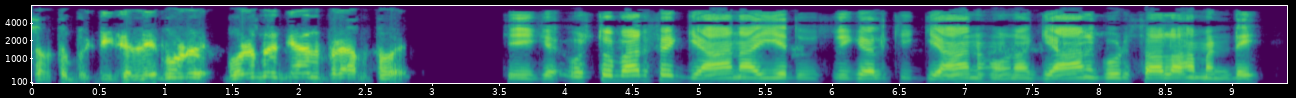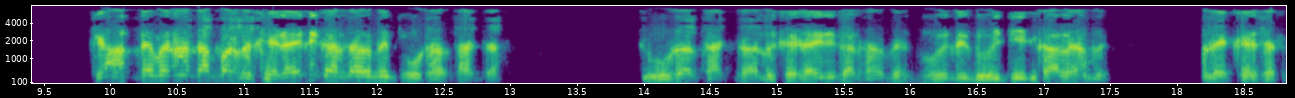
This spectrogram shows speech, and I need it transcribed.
ਸਭ ਤੋਂ ਵੱਡੀ ਗੱਲ ਇਹ ਗੁਣ ਗੁਣ ਦੇ ਗਿਆਨ ਪ੍ਰਾਪਤ ਹੋਏ। ਠੀਕ ਹੈ। ਉਸ ਤੋਂ ਬਾਅਦ ਫਿਰ ਗਿਆਨ ਆਈ ਹੈ ਦੂਸਰੀ ਗੱਲ ਕਿ ਗਿਆਨ ਹੋਣਾ ਗਿਆਨ ਗੁੜ ਸਾਲਾਹ ਮੰਡੇ। ਗਿਆਨ ਤੇ ਬਿਨਾਂ ਤਾਂ ਆਪਾਂ ਲਿਖੇੜਾ ਹੀ ਨਹੀਂ ਕਰ ਸਕਦੇ ਝੂਠਾ ਸੱਚ। ਝੂਠਾ ਸੱਚ ਲਿਖੇੜਾ ਹੀ ਨਹੀਂ ਕਰ ਸਕਦੇ। ਦੂਈ ਦੀ ਦੂਈ ਚੀਜ਼ ਖਾ ਲਿਆਂਗੇ ਭਲੇਖੇ ਸਿਰ।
